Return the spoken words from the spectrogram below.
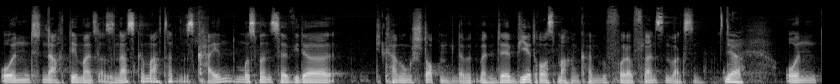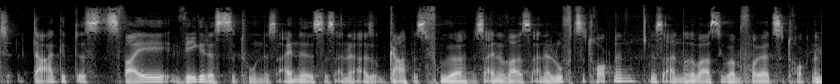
Und nachdem man es also nass gemacht hat und es keimt, muss man es ja wieder die Keimung stoppen, damit man hinterher Bier draus machen kann, bevor da Pflanzen wachsen. Ja. Und da gibt es zwei Wege, das zu tun. Das eine ist es, eine, also gab es früher. Das eine war es an der Luft zu trocknen, das andere war es über dem Feuer zu trocknen.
